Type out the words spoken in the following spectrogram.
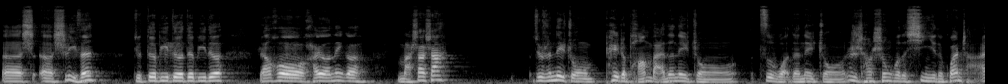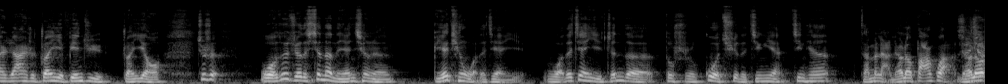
呃，史呃史蒂芬，就嘚逼嘚嘚逼嘚，然后还有那个马莎莎，就是那种配着旁白的那种自我的那种日常生活的细腻的观察，哎，人家还是专业编剧专业哦。就是我就觉得现在的年轻人别听我的建议，我的建议真的都是过去的经验。今天咱们俩聊聊八卦，聊聊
